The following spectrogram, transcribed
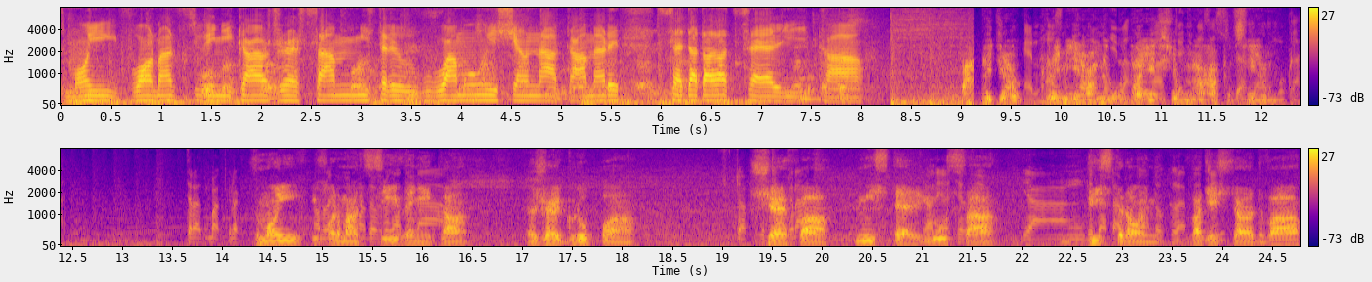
Z moich informacji wynika, że sam mister włamuje się na kamery Sedata Celika. Z moich informacji wynika, że grupa szefa Misteriusa gelap 22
